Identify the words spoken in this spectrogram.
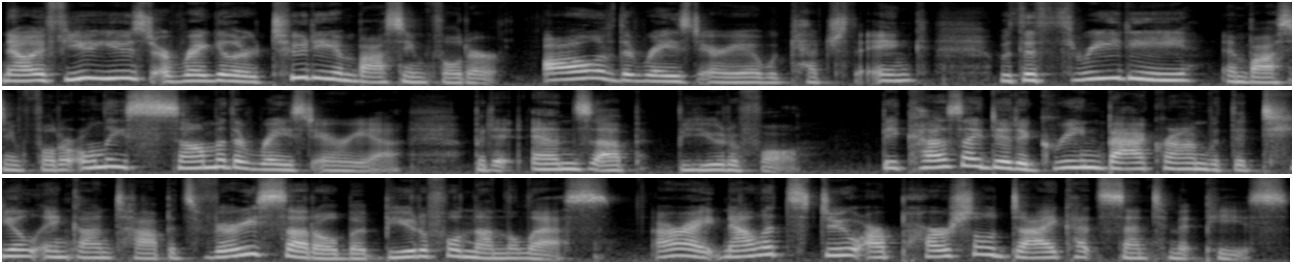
Now, if you used a regular 2D embossing folder, all of the raised area would catch the ink. With a 3D embossing folder, only some of the raised area, but it ends up beautiful. Because I did a green background with the teal ink on top, it's very subtle but beautiful nonetheless. All right, now let's do our partial die cut sentiment piece.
